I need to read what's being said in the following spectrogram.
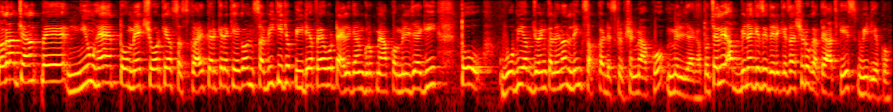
तो अगर आप चैनल पे न्यू हैं तो मेक श्योर sure कि आप सब्सक्राइब करके रखिएगा। उन सभी की जो पीडीएफ है, वो टेलीग्राम ग्रुप में आपको मिल जाएगी। तो वो भी आप ज्वाइन कर लेना लिंक सबका डिस्क्रिप्शन में आपको मिल जाएगा। तो चलिए अब बिना किसी देरी के साथ शुरू करते हैं आज की इस वीडियो को।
